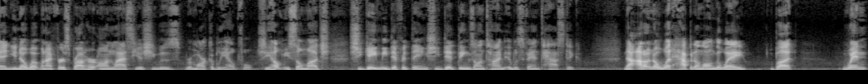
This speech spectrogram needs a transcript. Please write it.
And you know what? When I first brought her on last year, she was remarkably helpful. She helped me so much. She gave me different things. She did things on time. It was fantastic. Now, I don't know what happened along the way, but when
